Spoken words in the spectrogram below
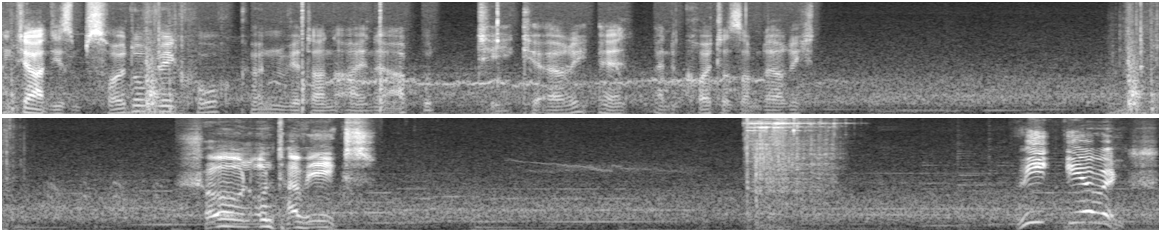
Und ja, an diesem Pseudoweg hoch können wir dann eine Apotheke errichten, äh, eine Kräutersammler errichten. Schon unterwegs. Wie ihr wünscht.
